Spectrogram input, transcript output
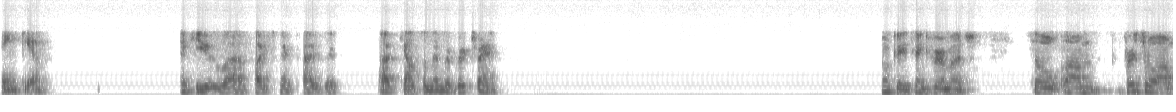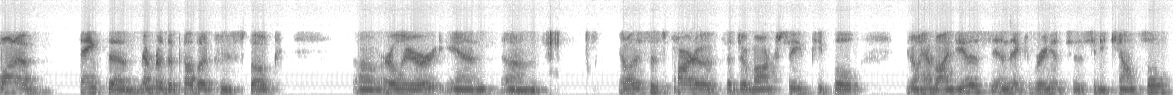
Thank you. Thank you, uh, Vice Mayor Keiser. Uh, Councilmember Bertrand. Okay, thank you very much. So, um, first of all, I want to thank the member of the public who spoke uh, earlier. And, um, you know, this is part of the democracy. People, you know, have ideas and they can bring it to the city council.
